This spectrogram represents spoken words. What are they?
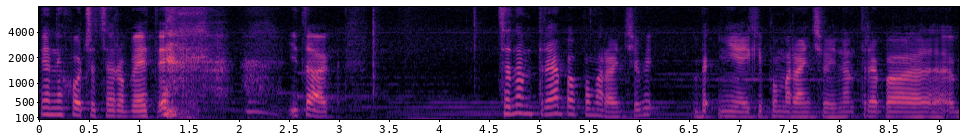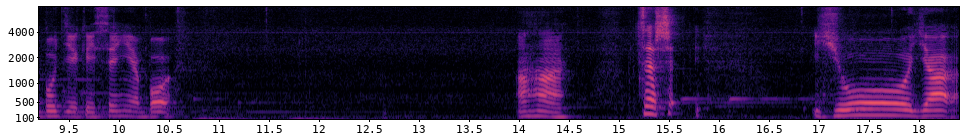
Я не хочу це робити. І так. Це нам треба помаранчевий. Б... Ні, який помаранчевий, нам треба е, будь-який синій або. Ага. Це ж. Йо, я.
